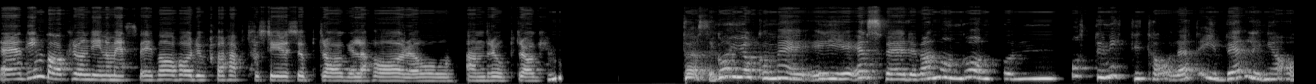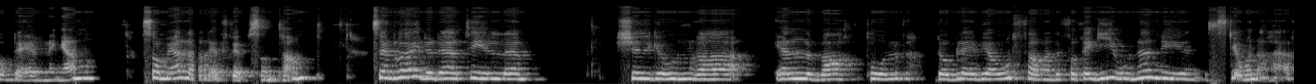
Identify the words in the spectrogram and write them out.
Eh, din bakgrund inom SV, vad har du haft för styrelseuppdrag eller har och andra uppdrag? Första gången jag kom med i SV det var någon gång på 80-90-talet i Vellingeavdelningen som LRF-representant. Sen dröjde det till eh, 2011, 12 då blev jag ordförande för regionen i Skåne här.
